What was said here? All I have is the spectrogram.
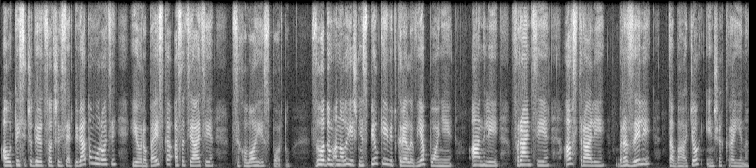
а у 1969 році Європейська асоціація психології спорту. Згодом аналогічні спілки відкрили в Японії, Англії, Франції, Австралії, Бразилії та багатьох інших країнах.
